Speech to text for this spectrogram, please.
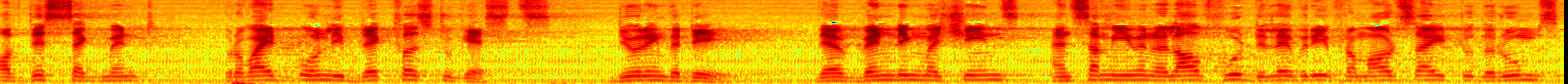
of this segment provide only breakfast to guests during the day. They have vending machines and some even allow food delivery from outside to the rooms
